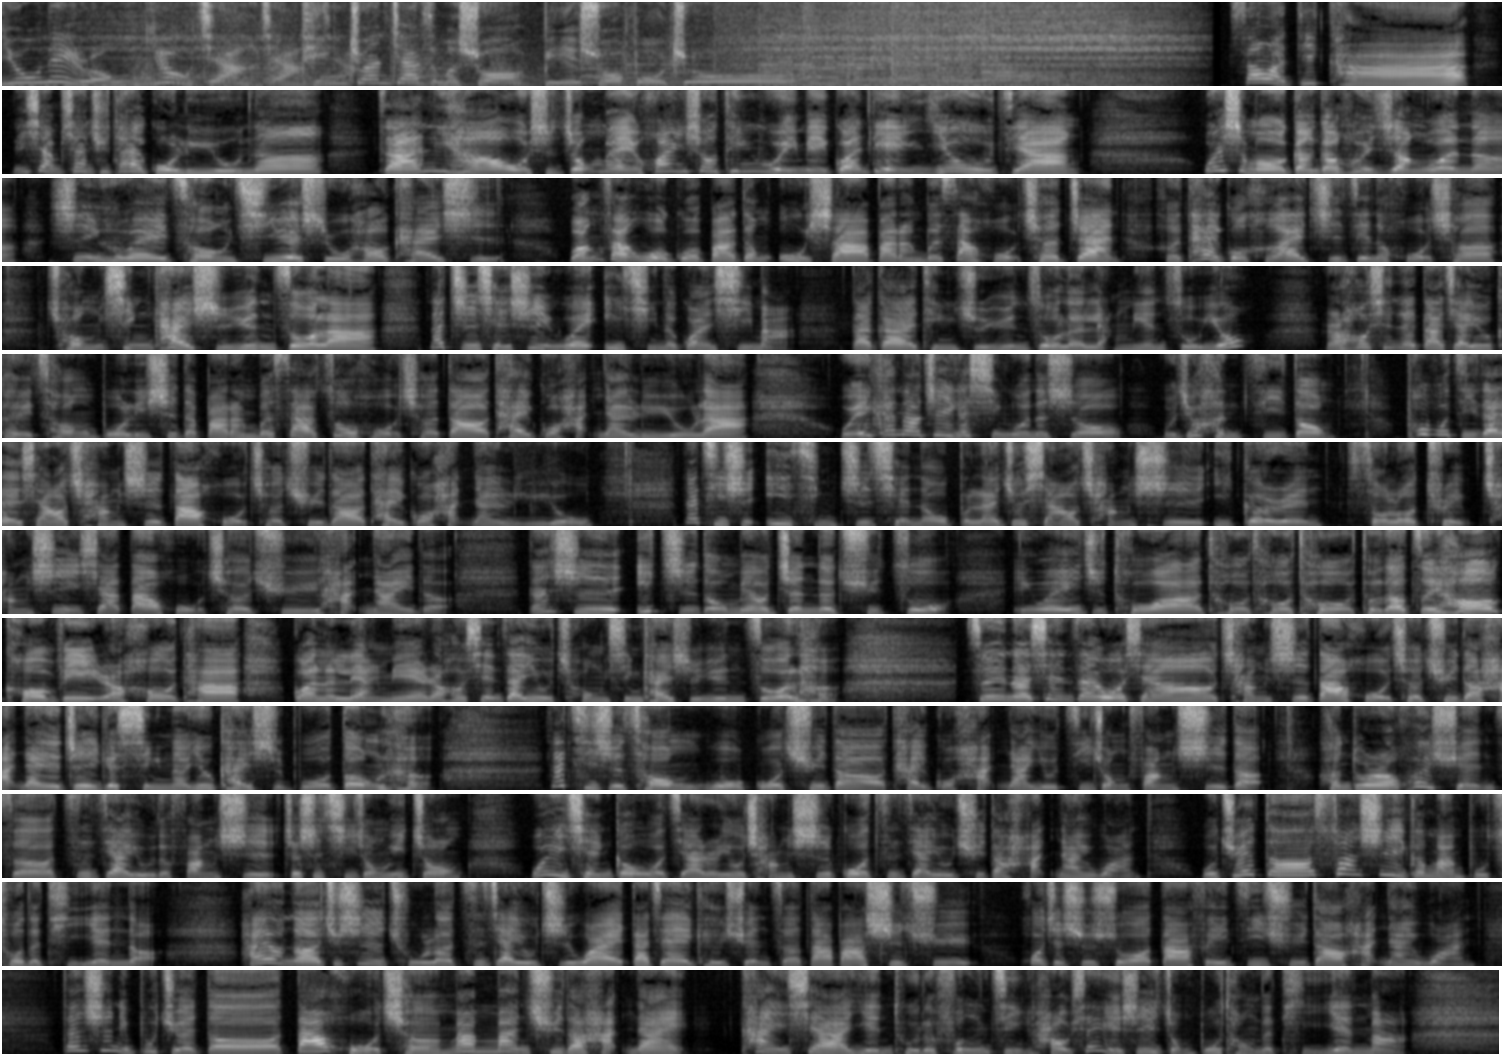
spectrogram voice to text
优内容又讲，听专家怎么说，别说博主。萨瓦迪卡，你想不想去泰国旅游呢？早安，你好，我是中美，欢迎收听唯美观点又讲。为什么我刚刚会这样问呢？是因为从七月十五号开始，往返我国巴东乌沙巴当波萨火车站和泰国和爱之间的火车重新开始运作啦。那之前是因为疫情的关系嘛，大概停止运作了两年左右。然后现在大家又可以从玻璃市的巴当巴萨坐火车到泰国海奈旅游啦。我一看到这个新闻的时候，我就很激动，迫不及待的想要尝试搭火车去到泰国海奈旅游。那其实疫情之前呢，我本来就想要尝试一个人 solo trip，尝试一下搭火车去海奈的，但是一直都没有真的去做，因为一直拖啊拖拖拖拖到最后 COVID，然后它关了两年，然后现在又重新开始运作了。所以呢，现在我想要尝试搭火车去到海奈的这一个心呢，又开始波动了。那其实从我国去到泰国海奈有几种方式的，很多人会选择自驾游的方式，这是其中一种。我以前跟我家人有尝试过自驾游去到海奈玩，我觉得算是一个蛮不错的体验的。还有呢，就是除了自驾游之外，大家也可以选择搭巴士去，或者是说搭飞机去到海奈玩。但是你不觉得搭火车慢慢去到海奈？看一下沿途的风景，好像也是一种不同的体验嘛。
